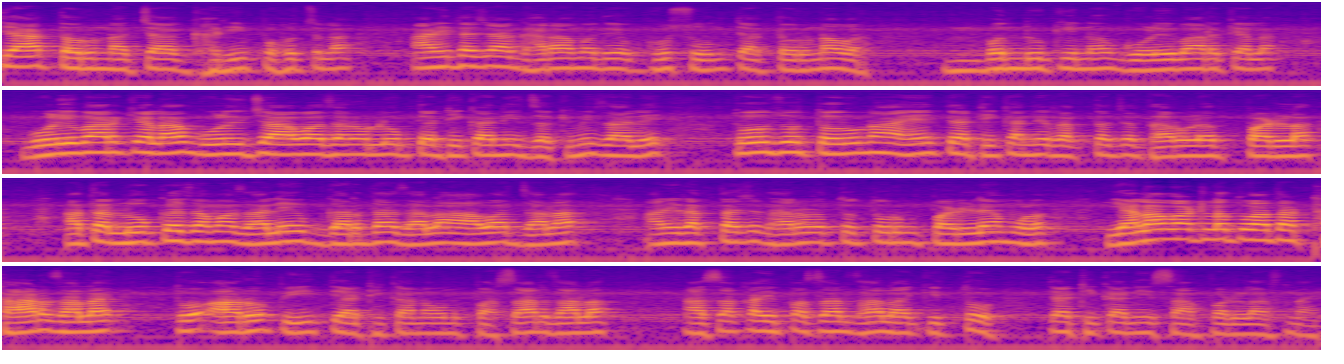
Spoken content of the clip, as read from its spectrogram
त्या तरुणाच्या घरी पोहोचला आणि त्याच्या घरामध्ये घुसून त्या तरुणावर बंदुकीनं गोळीबार केला. गोळीबार केला गोळीच्या आवाजानं लोक त्या ठिकाणी जखमी झाले. तो जो तरुण आहे त्या ठिकाणी रक्ताच्या थारोळ्यात पडला. आता लोक जमा झाले गर्दा झाला आवाज झाला आणि रक्ताच्या थारोळ्यात तो तरुण पडल्यामुळं याला वाटलं तो आता ठार झालाय. तो आरोपी त्या ठिकाणाहून पसार झाला. असा काही पसार झाला की तो त्या ठिकाणी सापडलाच नाही.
